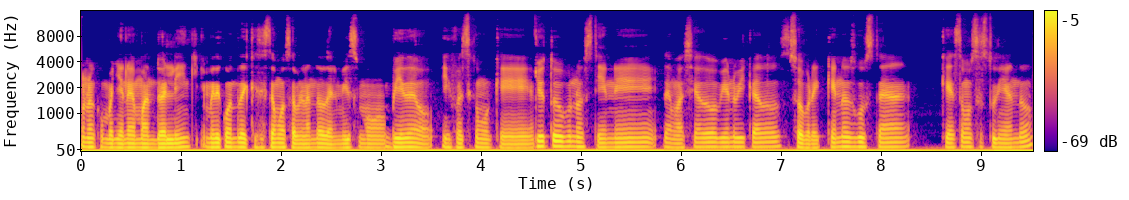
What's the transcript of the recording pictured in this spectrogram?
una compañera me mandó el link y me di cuenta de que sí estamos hablando del mismo video. Y fue así como que YouTube nos tiene demasiado bien ubicados sobre qué nos gusta que estamos estudiando,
